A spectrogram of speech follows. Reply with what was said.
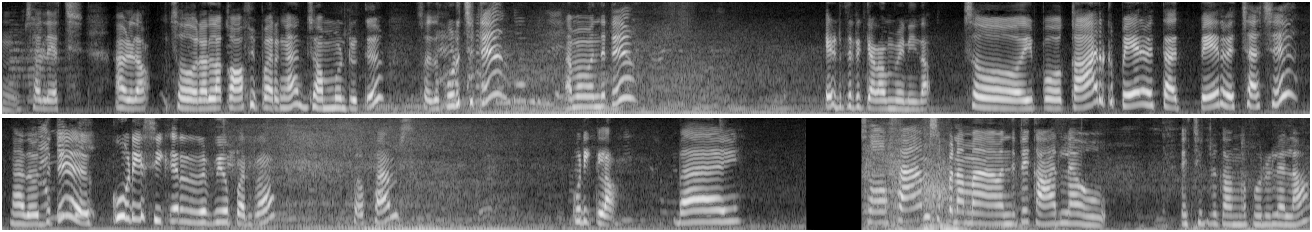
ம் சொல்லியாச்சு. அவ்வளோதான் ஸோ நல்லா காஃபி பாருங்கள் ஜம்முன் இருக்கு. ஸோ இதை குடிச்சிட்டு நம்ம வந்துட்டு எடுத்துகிட்டு கிளம்ப வேண்டிதான் ஸோ இப்போது காருக்கு பேர் வைத்தா பேர் வச்சாச்சு. நான் அதை வந்துட்டு கூடிய சீக்கிரம் ரிவ்யூ பண்ணுறோம் ஸோ ஃபேம்ஸ் குடிக்கலாம். பாய் ஸோ ஃபேம்ஸ் இப்போ நம்ம வந்துட்டு காரில் வச்சிட்டு இருக்காங்க பொருள் எல்லாம்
